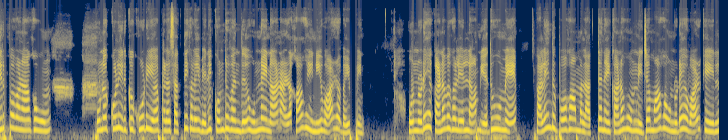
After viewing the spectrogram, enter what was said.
இருப்பவனாகவும் உனக்குள் இருக்கக்கூடிய பல சக்திகளை வெளிக்கொண்டு வந்து உன்னை நான் அழகாக இனி வாழ வைப்பேன். உன்னுடைய கனவுகள் எல்லாம் எதுவுமே கலைந்து போகாமல் அத்தனை கனவும் நிஜமாக உன்னுடைய வாழ்க்கையில்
